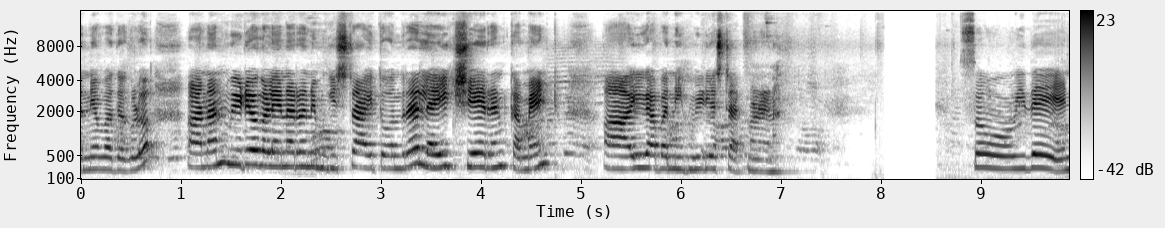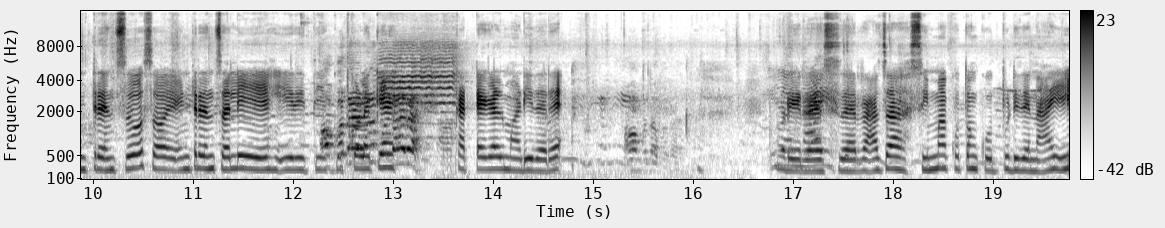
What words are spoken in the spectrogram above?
ಧನ್ಯವಾದಗಳು. ನನ್ನ ವೀಡಿಯೋಗಳೇನಾರು ನಿಮ್ಗೆ ಇಷ್ಟ ಆಯಿತು ಅಂದರೆ ಲೈಕ್, ಶೇರ್ ಆ್ಯಂಡ್ ಕಮೆಂಟ್. ಈಗ ಬನ್ನಿ, ವಿಡಿಯೋ ಸ್ಟಾರ್ಟ್ ಮಾಡೋಣ. ಸೊ ಇದೇ ಎಂಟ್ರೆನ್ಸು ಸೊ ಎಂಟ್ರೆನ್ಸಲ್ಲಿ ಈ ರೀತಿ ಕುತ್ಕೊಳ್ಳೋಕ್ಕೆ ಕಟ್ಟೆಗಳು ಮಾಡಿದ್ದಾರೆ. ನೋಡಿ ರಸ್ ರಾಜ ಸಿಂಹ ಕೂತಂಗೆ ಕೂತ್ಬಿಟ್ಟಿದೆ ನಾಯಿ.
